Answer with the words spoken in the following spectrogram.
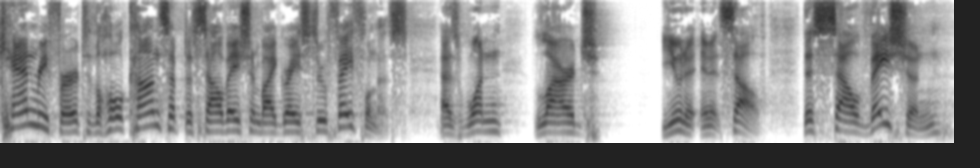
can refer to the whole concept of salvation by grace through faithfulness as one large unit in itself. This salvation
